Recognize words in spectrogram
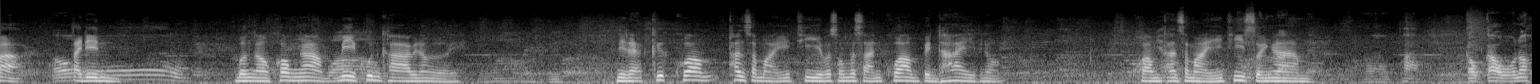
ฟ้าอ๋อ ใต้ดิน เบิ่งเอาความงามว้าว มีคุณค่าพี่น้องเอ๋ยว้าวนี่แหละคือความทันสมัยที่ผสมผสานความเป็นไทยพี่น้องความทันสมัยที่สวยงาม อ่าภาพเก่าๆเนาะ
